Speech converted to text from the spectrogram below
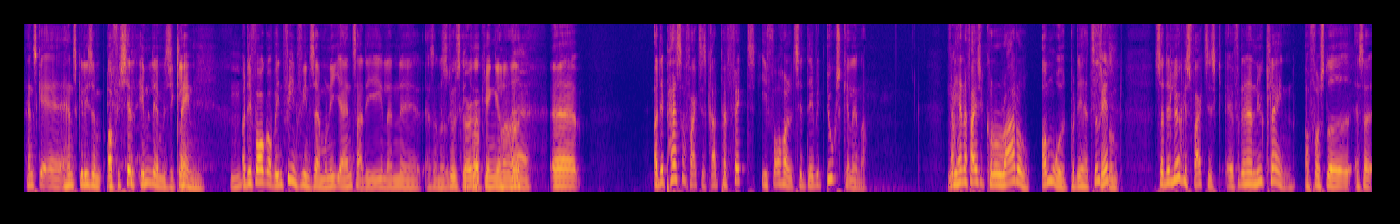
han skal, øh, han skal ligesom officielt indlemmes i klanen. Mm. Og det foregår ved en fin, fin ceremoni. Jeg antager, det er en eller anden, øh, altså noget Slusket Burger King eller noget. Ja. Ja. Øh, og det passer faktisk ret perfekt i forhold til David Dukes kalender. Fordi Nå. han er faktisk i Colorado-området på det her tidspunkt. Så det lykkes faktisk øh, for den her nye klan at få slået, altså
